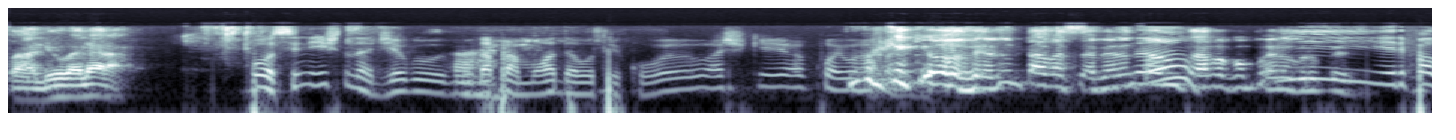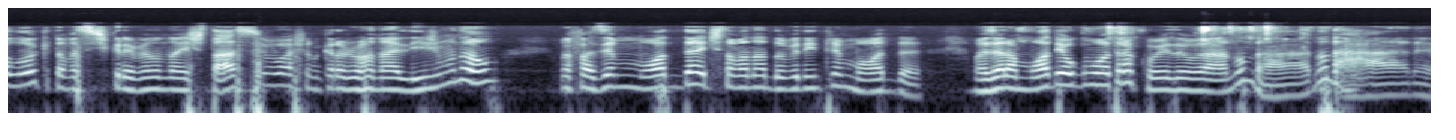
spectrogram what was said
Valeu, galera. Pô, sinistro, né? Diego mudar pra moda ou tricô, eu acho que apoiou o Por que que houve? Eu não tava sabendo, eu Não. não tava acompanhando o grupo. E ele falou que tava se inscrevendo na Estácio, achando que era jornalismo, não. Vai fazer moda, a gente tava na dúvida entre moda. Mas era moda e alguma outra coisa. Eu, ah, não dá, não dá, né?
